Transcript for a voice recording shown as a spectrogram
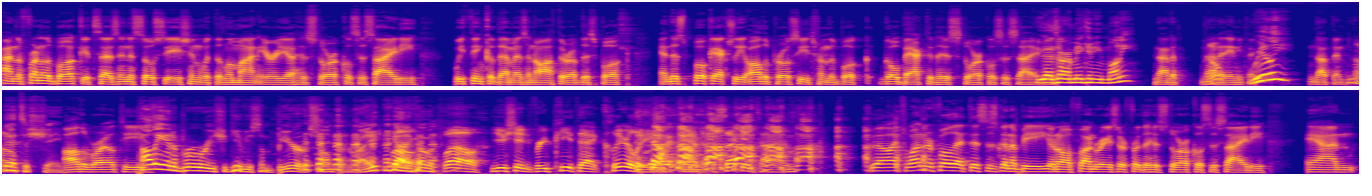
on the front of the book, it says in association with the Lemont Area Historical Society. We think of them as an author of this book. And this book, actually, all the proceeds from the book go back to the Historical Society. You guys aren't making any money? not a not Nope. a anything. Really? Nothing. That's a shame. All the royalties. Pollyanna Brewery should give you some beer or something, right? You gotta come. well, you should repeat that clearly and a second time. well, it's wonderful that this is going to be, you know, a fundraiser for the Historical Society, and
